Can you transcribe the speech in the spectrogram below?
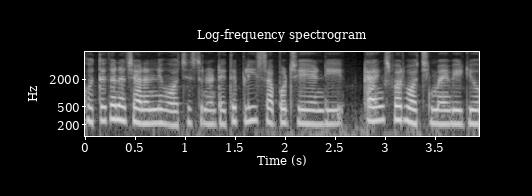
కొత్తగా నా ఛానల్ని వాచ్ చేస్తున్నట్టయితే ప్లీజ్ సపోర్ట్ చేయండి. Thanks for watching my video.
